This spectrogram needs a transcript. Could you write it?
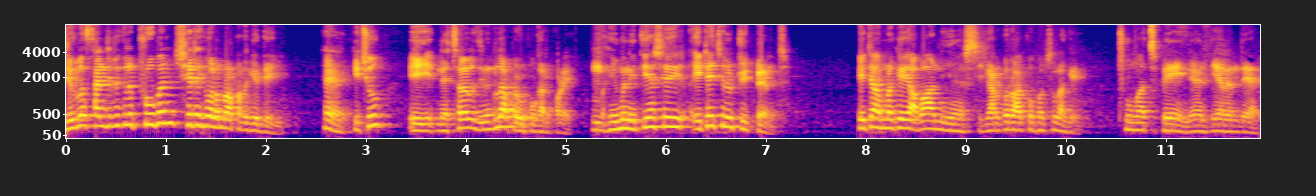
যেগুলো সাইন্টিফিক্যালি প্রুভেন সেটা কেবল আমরা আপনাদেরকে দিই। হ্যাঁ কিছু এই ন্যাচারাল জিনিসগুলো আপনার উপকার করে। হিউম্যান ইতিহাসে এটাই ছিল ট্রিটমেন্ট এটা আপনাকে আবার নিয়ে আসছি। কার কারও আকুপাঞ্চার লাগে। Too much pain and here and there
